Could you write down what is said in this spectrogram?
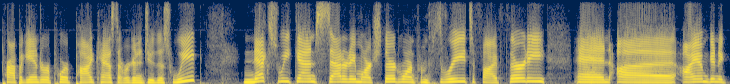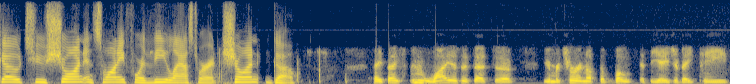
propaganda report podcast that we're going to do this week next weekend, Saturday, March 3rd. We're on from 3 to 5.30. And uh, I am going to go to Sean and Swanee for the last word. Sean, go. Hey, thanks. Why is it that uh, you're mature enough to vote at the age of 18?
